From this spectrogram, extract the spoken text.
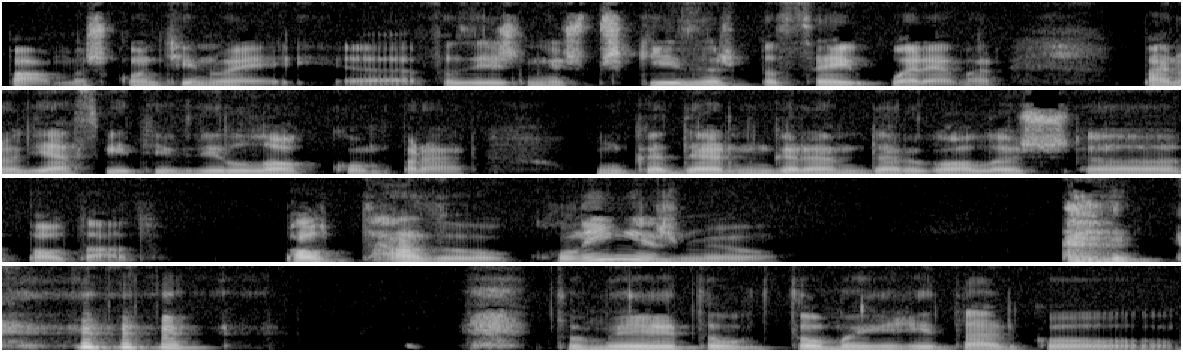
Pá, mas continuei a fazer as minhas pesquisas, passei, whatever. Pá, no dia seguinte tive de ir logo comprar um caderno grande de argolas uh, pautado. Pautado? Com linhas, meu. Estou-me a irritar com,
